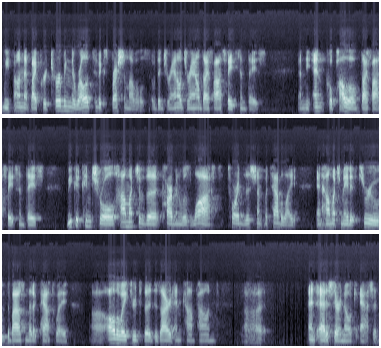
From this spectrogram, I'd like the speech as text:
we found that by perturbing the relative expression levels of the geranyl-geranyl diphosphate synthase and the N-copolyl diphosphate synthase, we could control how much of the carbon was lost towards this shunt metabolite and how much made it through the biosynthetic pathway, uh, all the way through to the desired N compound uh, and N-addaceranoic acid.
